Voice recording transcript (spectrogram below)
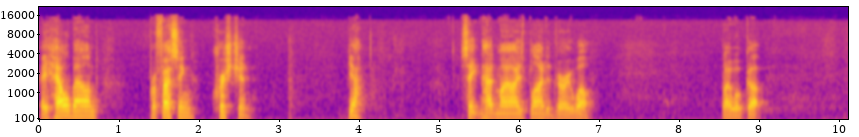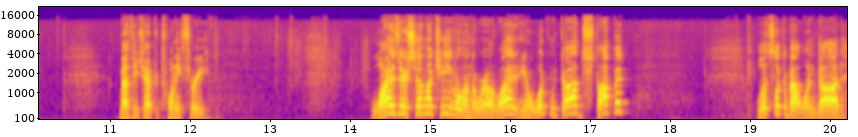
A hell-bound, professing Christian. Yeah. Satan had my eyes blinded very well. But I woke up. Matthew chapter 23. Why is there so much evil in the world? Why, you know, wouldn't God stop it? Well, let's look about when God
